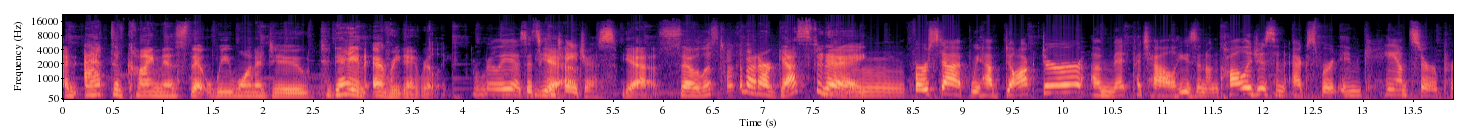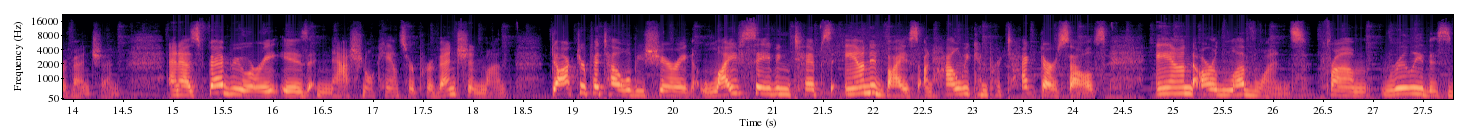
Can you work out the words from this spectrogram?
an act of kindness that we want to do today and every day, really. It really is. It's yeah. contagious. Yeah. So let's talk about our guest today. Mm, first up, we have Dr. Amit Patel. He's an oncologist and expert in cancer prevention. And as February is National Cancer Prevention Month, Dr. Patel will be sharing life saving tips and advice on how we can protect ourselves and our loved ones from really this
